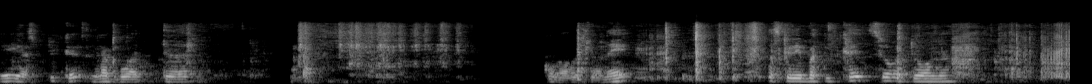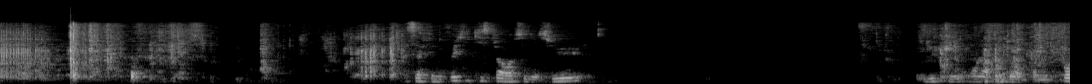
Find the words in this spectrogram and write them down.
il ne reste plus que la boîte qu'on va retourner parce que les boîtes de se retournent. Ça fait une petite histoire aussi dessus. Du coup, on la retourne comme il faut.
